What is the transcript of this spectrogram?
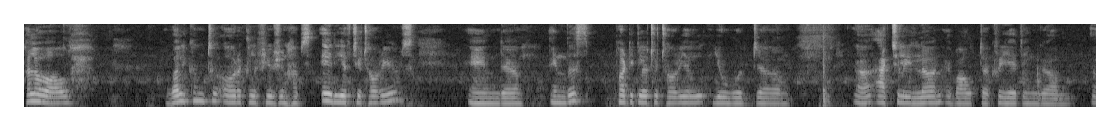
Hello all, welcome to Oracle Fusion Hub's ADF tutorials and uh, in this particular tutorial you would um, uh, actually learn about uh, creating um, uh,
